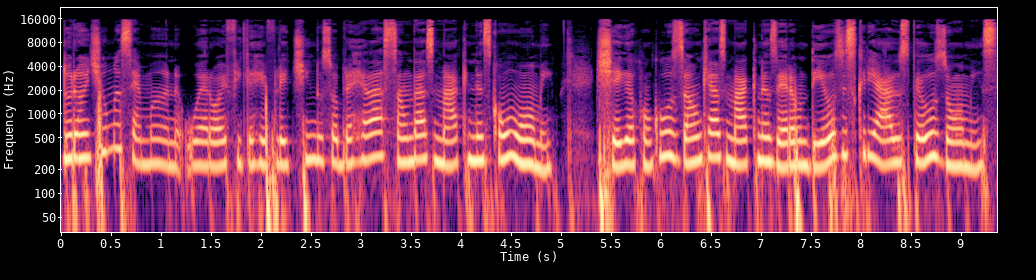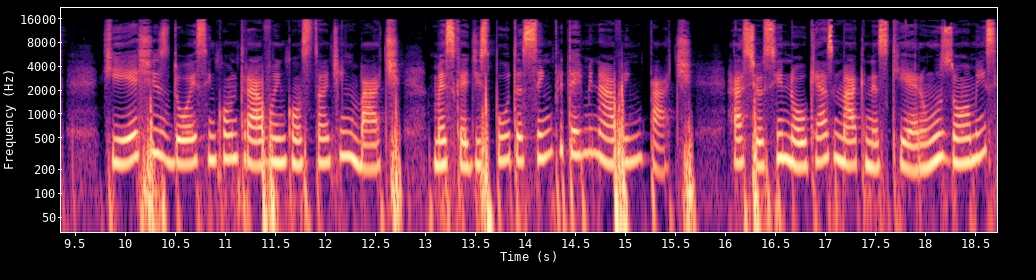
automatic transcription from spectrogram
Durante uma semana, o herói fica refletindo sobre a relação das máquinas com o homem. Chega à conclusão que as máquinas eram deuses criados pelos homens, que estes dois se encontravam em constante embate, mas que a disputa sempre terminava em empate raciocinou que as máquinas que eram os homens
